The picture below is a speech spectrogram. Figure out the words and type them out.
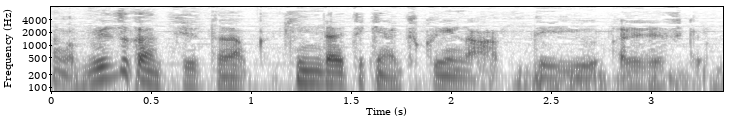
なんか美術館って言うとなんか近代的な作りなっていうあれですけど。い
